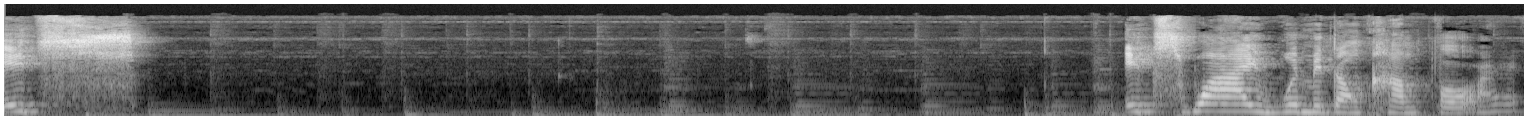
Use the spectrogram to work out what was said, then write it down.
It's it's why women don't come forward.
